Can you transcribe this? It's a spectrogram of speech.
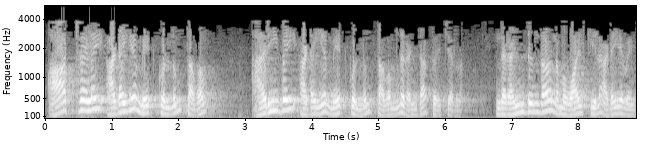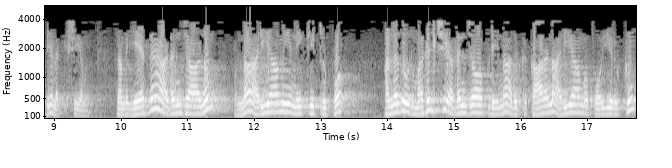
ஆற்றலை அடைய மேற்கொள்ளும் தவம் அறிவை அடைய மேற்கொள்ளும் தவம்னு ரெண்டா பிரிச்சிடலாம். இந்த ரெண்டும் தான் நம்ம வாழ்க்கையில அடைய வேண்டிய லட்சியம். நம்ம எதை அடைஞ்சாலும் ஒன்னா அறியாமையை நீக்கிட்டு இருப்போம் அல்லது ஒரு மகிழ்ச்சி அடைஞ்சோம் அப்படின்னா அதுக்கு காரணம் அறியாம போயிருக்கும்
